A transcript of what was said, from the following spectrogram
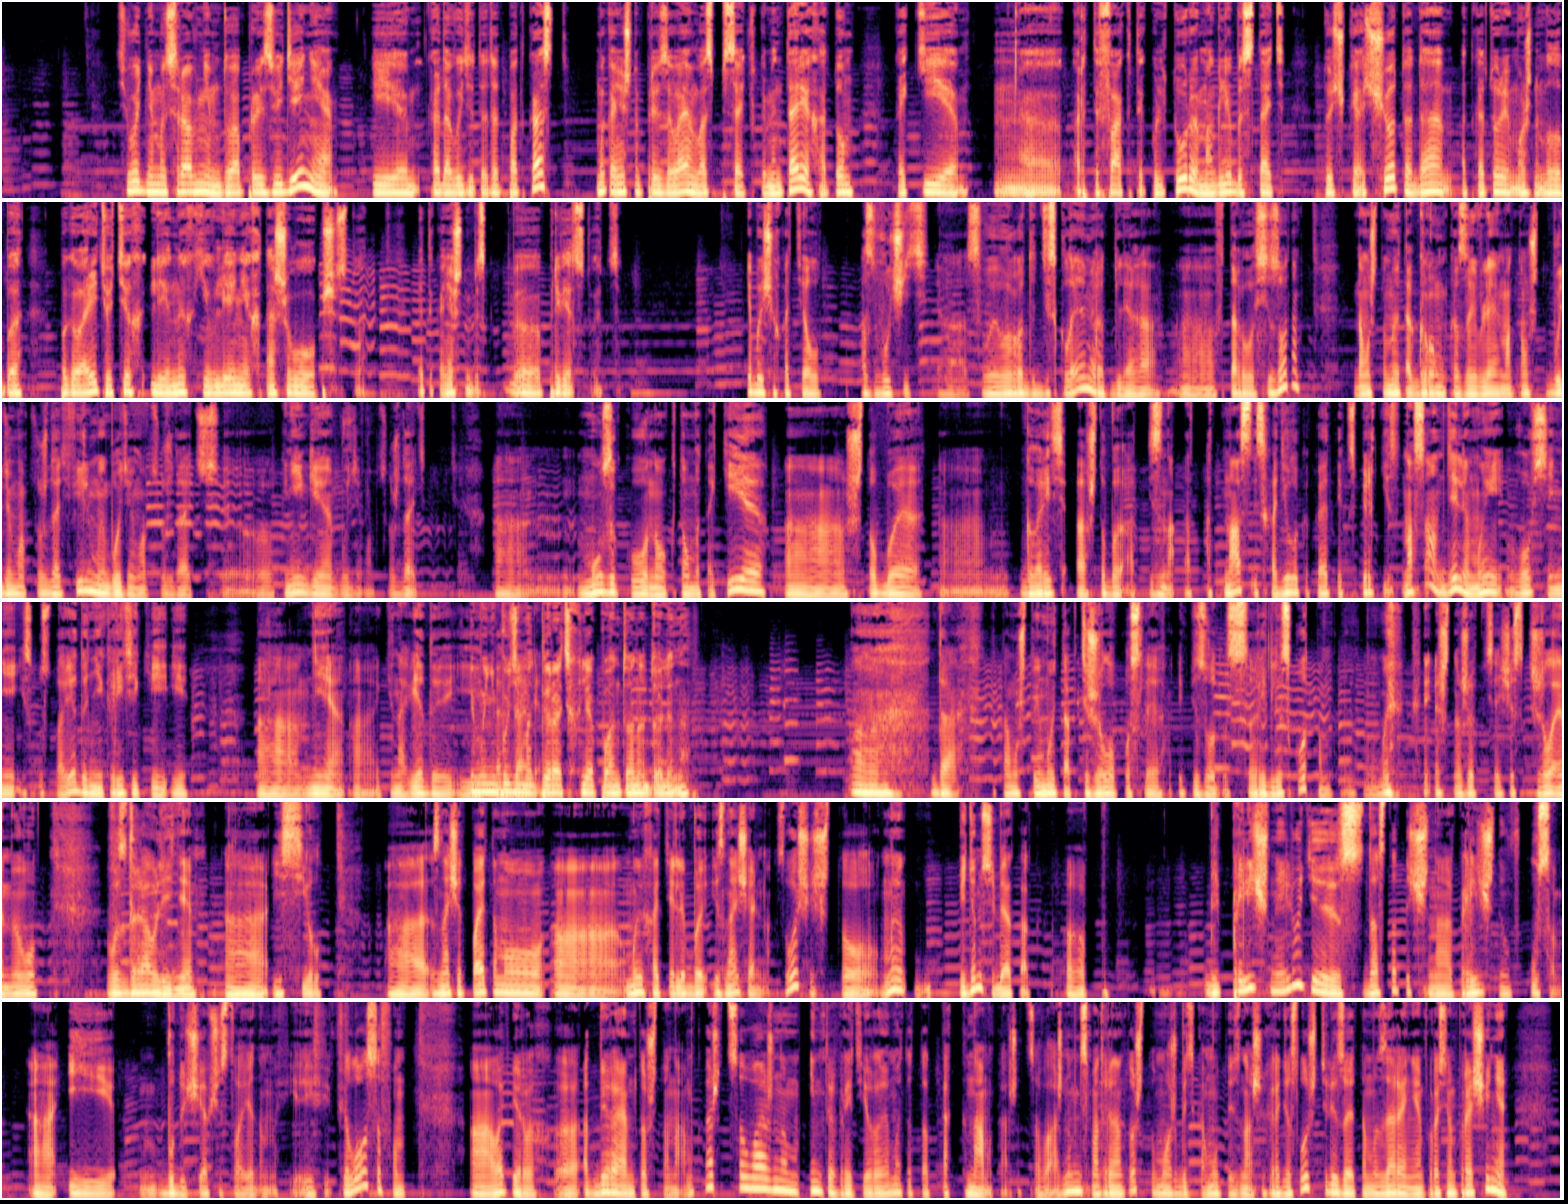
Сегодня мы сравним два произведения – и когда выйдет этот подкаст, мы, конечно, призываем вас писать в комментариях о том, какие э, артефакты культуры могли бы стать точкой отсчета, да, от которой можно было бы поговорить о тех или иных явлениях нашего общества. Это, конечно, без, э, приветствуется. Я бы еще хотел озвучить э, своего рода дисклеймер для э, второго сезона потому что мы так громко заявляем о том, что будем обсуждать фильмы, будем обсуждать э, книги, будем обсуждать музыку, но кто мы такие, э, чтобы э, говорить, чтобы от, от, от нас исходила какая-то экспертиза. На самом деле мы вовсе не искусствоведы, не критики и не киноведы. И, и мы не будем далее. отбирать хлеб у Антона Долина. Да, потому что ему и так тяжело после эпизода с Ридли Скоттом. Мы, конечно же, всячески желаем ему выздоровления а, и сил. А, значит, поэтому а, мы хотели бы изначально озвучить, что мы ведем себя как а, приличные люди с достаточно приличным вкусом. А, и будучи обществоведом и философом, во-первых, э, отбираем то, что нам кажется важным, интерпретируем это так, как нам кажется важным, несмотря на то, что, может быть, кому-то из наших радиослушателей за это мы заранее просим прощения,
